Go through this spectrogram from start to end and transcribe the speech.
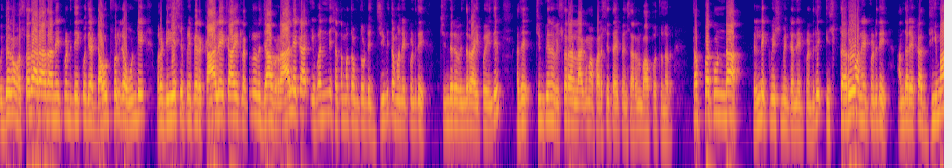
ఉద్యోగం వస్తుందా రాదా అనేటువంటిది కొద్దిగా డౌట్ఫుల్గా ఉండి వాళ్ళు డిఎస్సి ప్రిపేర్ కాలేక ఇట్లా జాబ్ రాలేక ఇవన్నీ సతమతంతో జీవితం అనేటువంటిది చిందర విందర అయిపోయింది. అదే చింపిన విస్తరాల్లాగా మా పరిస్థితి అయిపోయింది సార్ అని బాగుపోతున్నారు తప్పకుండా రిలిక్విష్మెంట్ అనేటువంటిది ఇస్తారు అనేటువంటిది అందరి యొక్క ధీమా.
